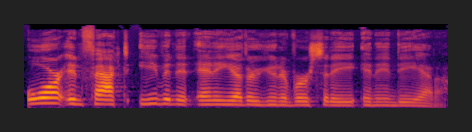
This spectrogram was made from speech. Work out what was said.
or in fact, even at any other university in Indiana.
